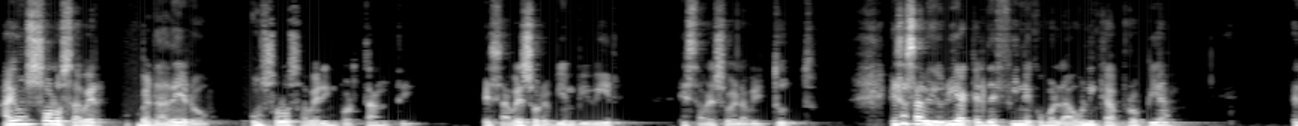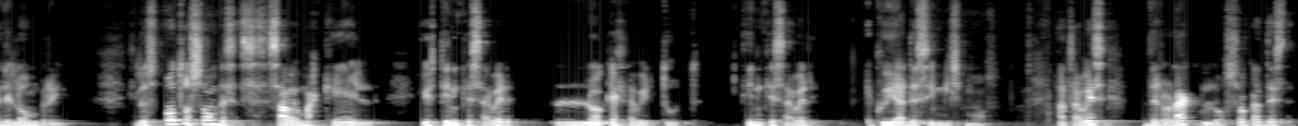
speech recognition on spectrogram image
Hay un solo saber verdadero, un solo saber importante, el saber sobre bien vivir, el saber sobre la virtud. Esa sabiduría que él define como la única propia del hombre. Si los otros hombres saben más que él, ellos tienen que saber lo que es la virtud, tienen que saber cuidar de sí mismos. A través del oráculo, Sócrates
